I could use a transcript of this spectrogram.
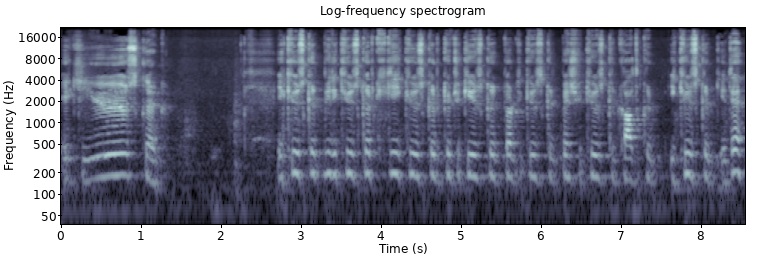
240. 241, 242, 243, 244, 245, 246, 40, 247,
